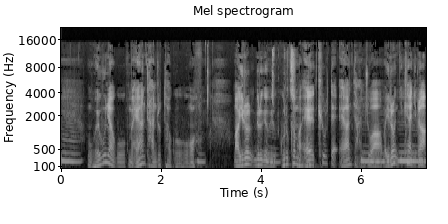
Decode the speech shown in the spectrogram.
음, 어, 왜 우냐고. 그럼 애한테 안 좋다고. 음. 막 이런 이렇게 음, 그렇게 하면 애 키울 때 애한테 안 좋아. 막 이런 음. 게 아니라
